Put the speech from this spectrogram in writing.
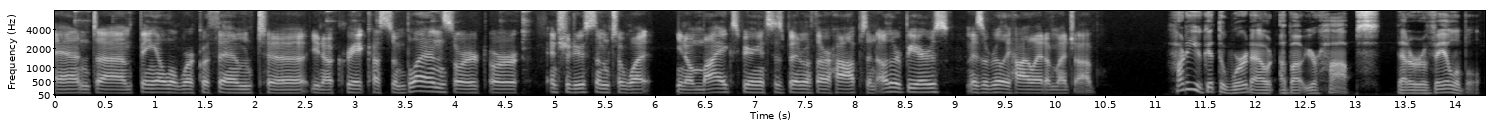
And um, being able to work with them to, you know, create custom blends or, or introduce them to what, you know, my experience has been with our hops and other beers is a really highlight of my job. How do you get the word out about your hops that are available,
